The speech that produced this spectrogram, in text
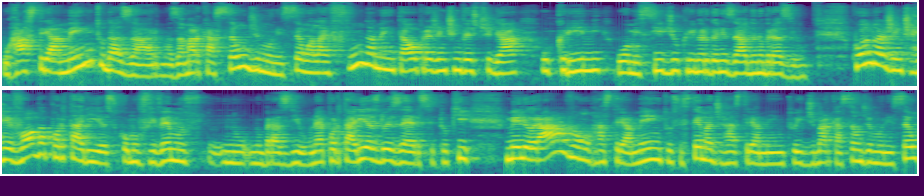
o rastreamento das armas, a marcação de munição, ela é fundamental para a gente investigar o crime, o homicídio, o crime organizado no Brasil. Quando a gente revoga portarias, como vivemos no, no Brasil, né, portarias portarias do Exército que melhoravam o rastreamento, o sistema de rastreamento e de marcação de munição,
